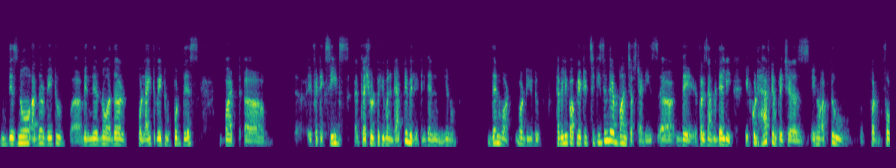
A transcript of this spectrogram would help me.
there's no other way to, uh, I mean, there's no other polite way to put this, but uh, if it exceeds threshold for human adaptability, then, you know, then what? What do you do? Heavily populated cities, and there are a bunch of studies. Uh, they, for example, Delhi, it could have temperatures, you know, up to for, for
